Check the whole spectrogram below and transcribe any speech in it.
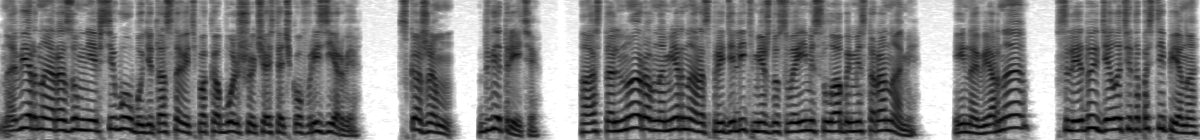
Наверное, разумнее всего будет оставить пока большую часть очков в резерве, скажем, две трети, а остальное равномерно распределить между своими слабыми сторонами. И, наверное, следует делать это постепенно.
